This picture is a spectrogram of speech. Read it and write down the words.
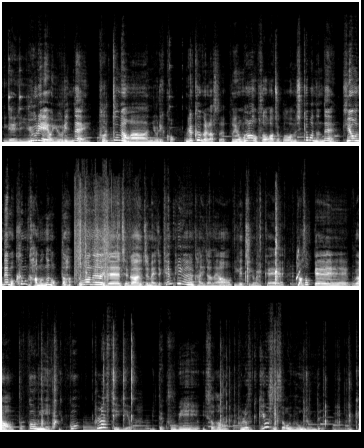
이게 이제 유리예요. 유리인데 불투명한 유리컵. 밀크 글라스. 이런 거 하나 없어가지고 한번 시켜봤는데 귀여운데 뭐 큰 감흥은 없다. 이거는 이제 제가 요즘에 이제 캠핑을 다니잖아요. 이게 지금 이렇게 다섯 개고요. 뚜껑이 있고 플라스틱이에요. 밑에 굽이 있어서 돌려서 이렇게 끼울 수 있어요. 어 이거 너무 좋은데? 이렇게.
